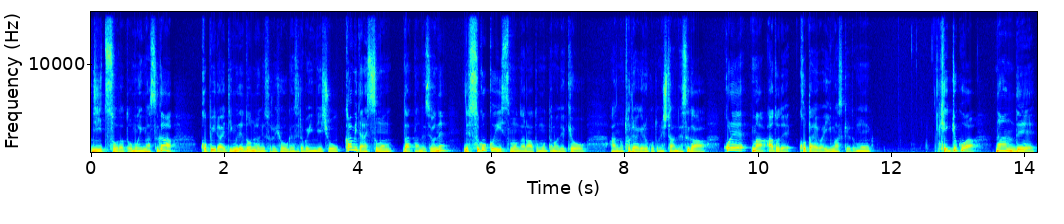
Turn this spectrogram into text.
事実そうだと思いますが、コピーライティングでどのようにそれを表現すればいいんでしょうかみたいな質問だったんですよね。ですごくいい質問だなと思ったので今日あの取り上げることにしたんですが、これ、まあ後で答えは言いますけれども、結局はなんで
